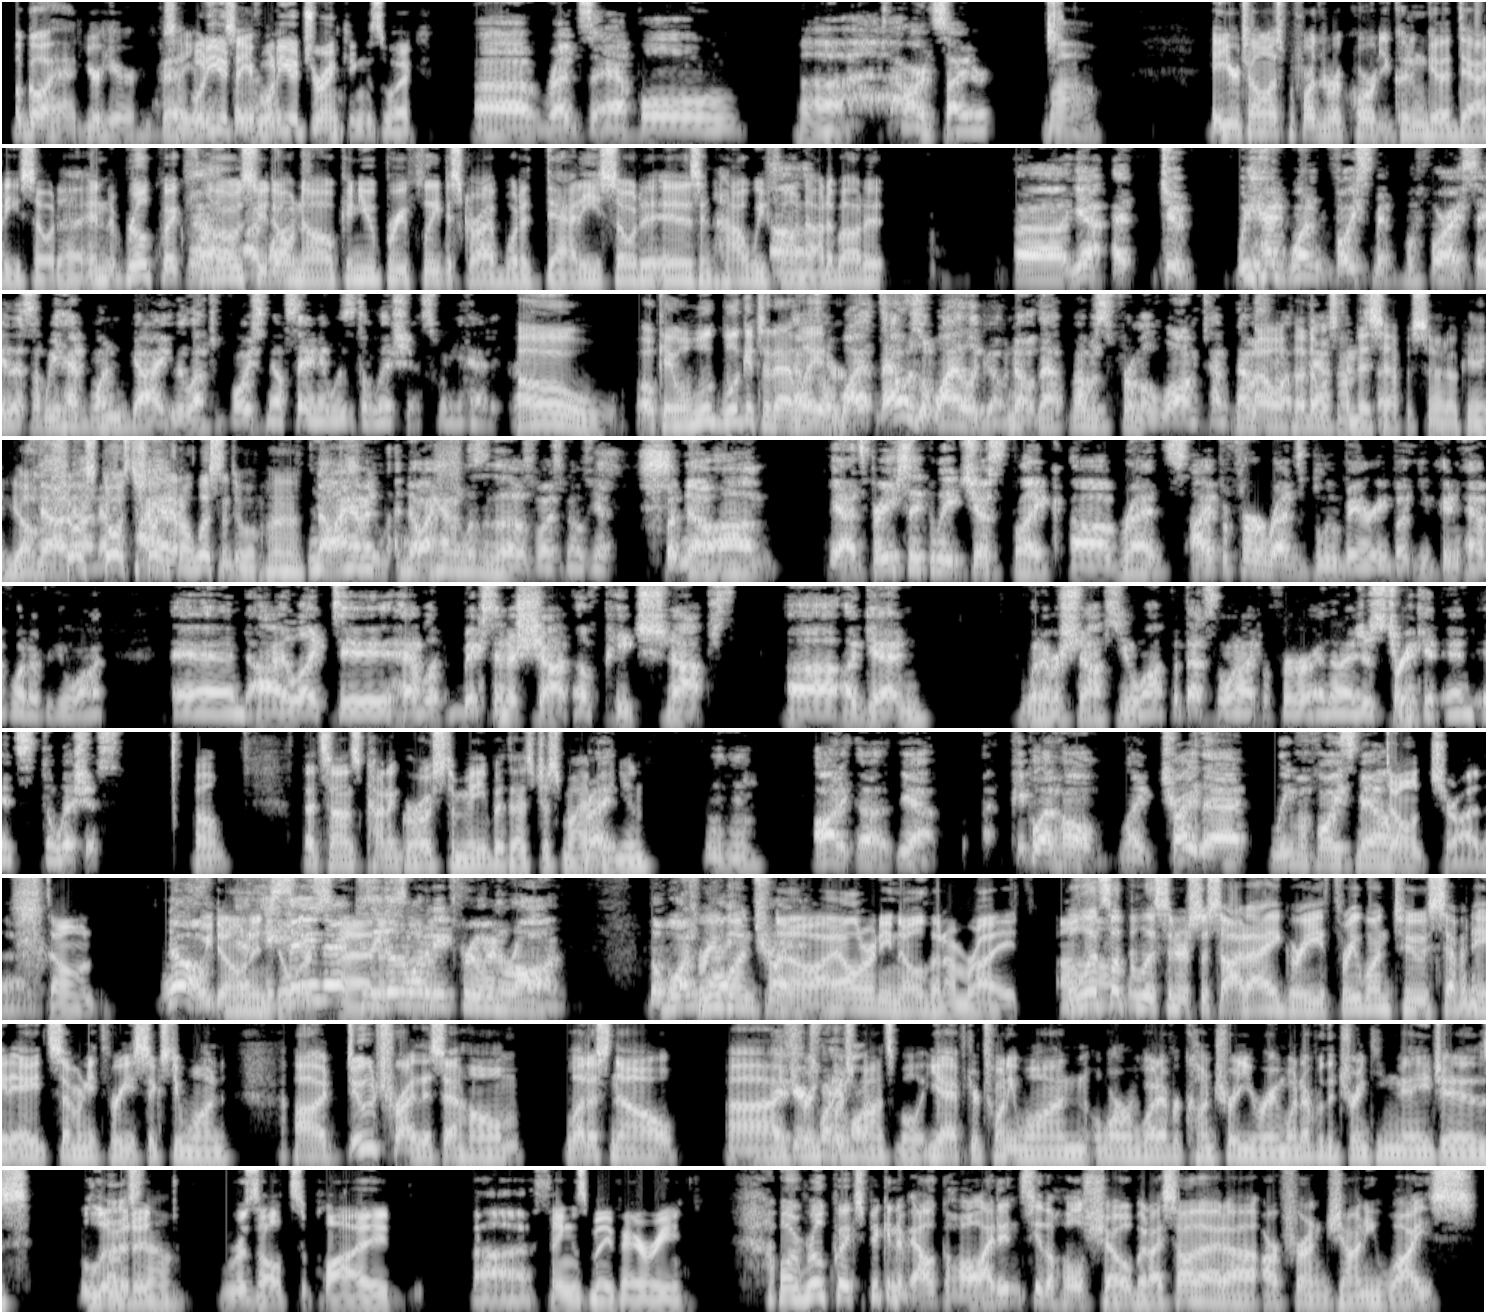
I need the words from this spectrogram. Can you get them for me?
Oh, go ahead. You're here. Okay. Say What are you say What are you drinking, Zwick? Uh, Red's apple Uh, hard cider. Wow. Yeah, You're telling us before the record you couldn't get a daddy soda. And real quick, for No, those who don't know, can you briefly describe what a daddy soda is and how we found Uh, out about it? Uh, yeah, uh, dude. We had one voicemail before I say this. We had one guy who left a voicemail saying it was delicious when he had it. right? Oh, okay. Well, we'll we'll get to that, that was later. a while. That was a while ago. No, that that was from a long time. That was Oh, I thought that was on this episode. episode. Okay. Oh, No, shows, no, no. goes to I show you I don't listen to him. No, I haven't. No, I haven't listened to those voicemails yet. But no, um, yeah, it's basically just like uh, Reds. I prefer Reds blueberry, but you can have whatever you want. And I like to have like mix in a shot of peach schnapps. Uh, again, whatever schnapps you want, but that's the one I prefer. And then I just drink it, and it's delicious. well, that sounds kind of gross to me, but that's just my Right. opinion. Mm-hmm. Audi- uh, yeah, people at home, like try that. Leave a voicemail. Don't try that. Don't. no, we don't yeah, he's saying that because he doesn't want to be proven wrong. The one Three guy who one- tried no, it, I already know that I'm right. Well, let's let Um, the listeners decide. I agree. 312 788 7361. Uh, do try this at home. Let us know. Uh, If you're drink 21. responsible. Yeah, if you're 21 or whatever country you're in, whatever the drinking age is, limited results applied. Uh, things may vary. Oh, and real quick, speaking of alcohol, I didn't see the whole show, but I saw that uh, our friend Johnny Weiss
